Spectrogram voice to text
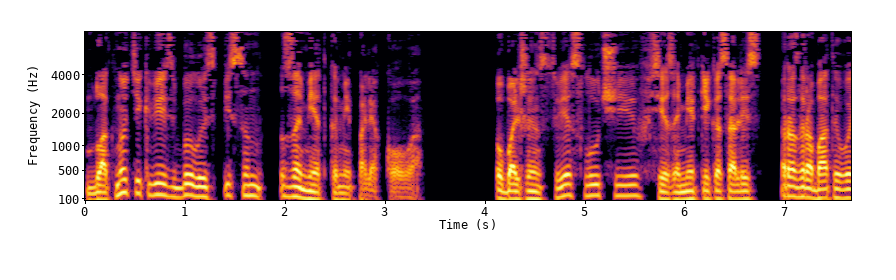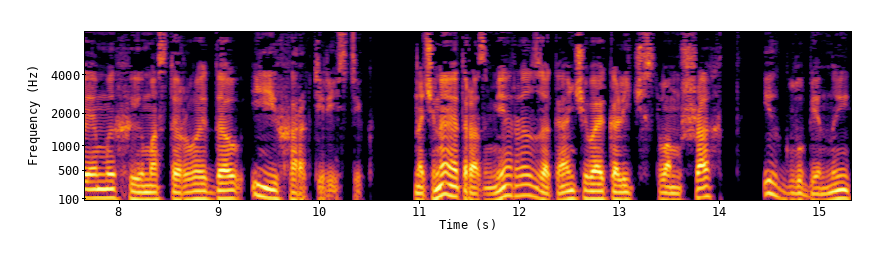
Блокнотик весь был исписан заметками Полякова. В большинстве случаев все заметки касались разрабатываемых им астероидов и их характеристик, начиная от размера, заканчивая количеством шахт, их глубины,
